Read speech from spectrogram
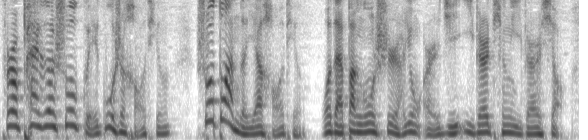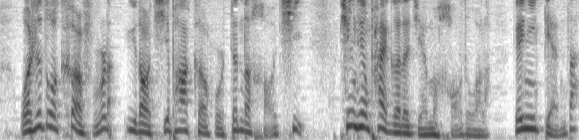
他说：“派哥说鬼故事好听，说段子也好听。我在办公室啊，用耳机一边听一边笑。我是做客服的，遇到奇葩客户真的好气。听听派哥的节目好多了，给你点赞。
